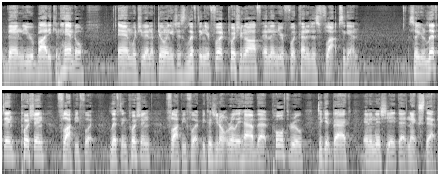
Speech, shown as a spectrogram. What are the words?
than your body can handle, And what you end up doing is just lifting your foot, pushing off, and then your foot kind of just flops again. So you're lifting, pushing, floppy foot. Lifting, pushing, floppy foot because you don't really have that pull through to get back and initiate that next step.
